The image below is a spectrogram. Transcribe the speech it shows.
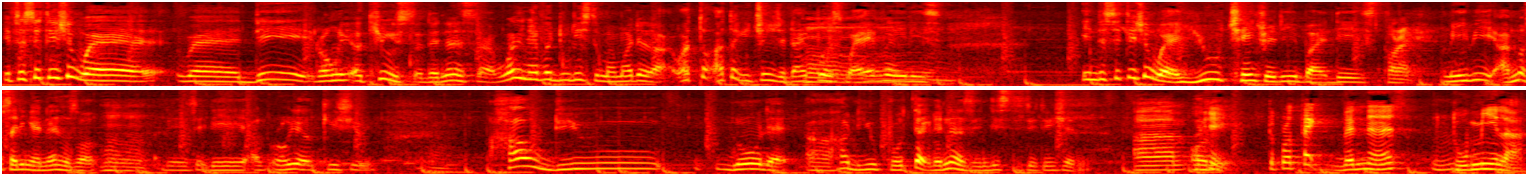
if the situation where where they wrongly accused the nurse, uh, why you never do this to my mother? I thought I thought you change the diapers, whatever it is. In the situation where you change already, but they Correct. maybe I'm not studying a nurse also. They say they wrongly accuse you. How do you know that? Uh, how do you protect the nurse in this situation? Um, okay, to protect the nurse, to me lah,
